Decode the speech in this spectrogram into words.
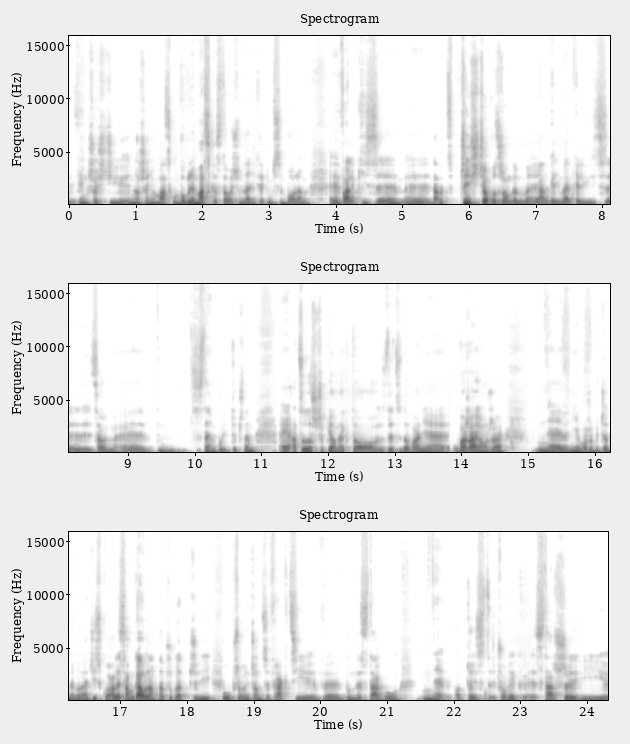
w większości noszeniu mask maską. W ogóle maska stała się dla nich takim symbolem e, walki z, e, nawet częściowo z rządem Angeli Merkel i z e, całym tym systemem politycznym. A co do szczepionek, to zdecydowanie uważają, że nie, nie może być żadnego nacisku, ale sam Gauland na przykład, czyli półprzewodniczący frakcji w Bundestagu, to jest człowiek starszy i e,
